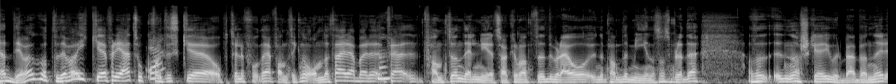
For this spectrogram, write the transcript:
Ja, Det var godt. Det var ikke, fordi Jeg tok faktisk eh, opp telefonen. Jeg fant ikke noe om dette. her. Jeg, bare, for jeg fant jo en del nyhetssaker om at det ble jo under pandemien og sånn, så ble det altså, norske jordbærbønder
